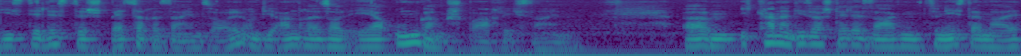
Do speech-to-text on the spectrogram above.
die stilistisch bessere sein soll und die andere soll eher umgangssprachlich sein. Ähm, ich kann an dieser Stelle sagen, zunächst einmal,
